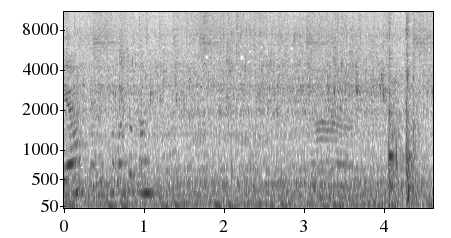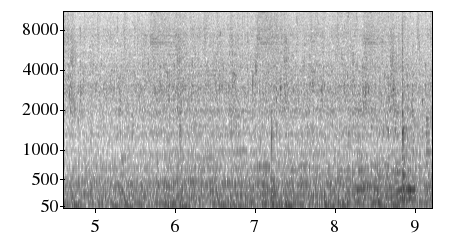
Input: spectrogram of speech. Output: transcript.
ya nah ini saya masukkan nah ini kebanyakan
